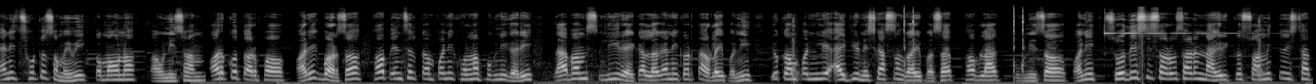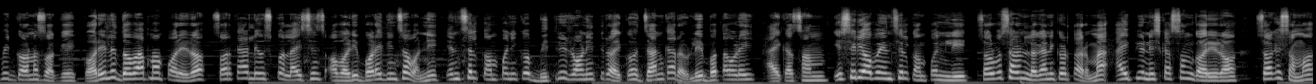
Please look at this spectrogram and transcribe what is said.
यानि छोटो समयमै कमाउन पाउनेछन्। अर्कोतर्फ हरेक वर्ष थप एनसेल कम्पनी खोल्न पुग्ने गरी लाभांश लिइरहेका लगानीकर्ताहरूलाई पनि यो कम्पनीले आइपिओ निष्कासन गरे पश्चात थप लाभ पुग्नेछ भने स्वदेशी सर्वसाधारण नागरिकको स्वामित्व स्थापित गर्न सके। घरेलु दबावमा परेर सरकारले उसको लाइसेन्स अगाडि बढाइदिन्छ भन्ने एनसेल कम्पनीको भित्री रणनीति रहेको जानकारहरूले बताउँदै आएका छन्। यसरी अब एनसेल कम्पनीले सर्वसाधारण लगानीकर्ताहरूमा आइपिओ निष्कासन गरेर सकेसम्म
